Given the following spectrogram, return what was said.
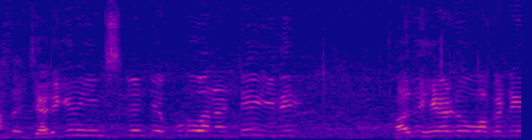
అసలు జరిగిన ఇన్సిడెంట్ ఎప్పుడు అని అంటే ఇది పదిహేడు ఒకటి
